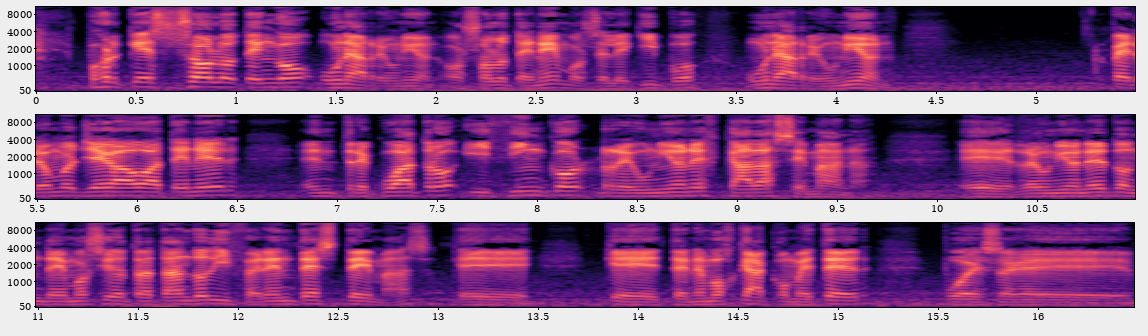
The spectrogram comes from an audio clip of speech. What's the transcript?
porque solo tengo una reunión, o solo tenemos el equipo una reunión. Pero hemos llegado a tener entre cuatro y cinco reuniones cada semana. Reuniones donde hemos ido tratando diferentes temas que, tenemos que acometer, pues eh,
